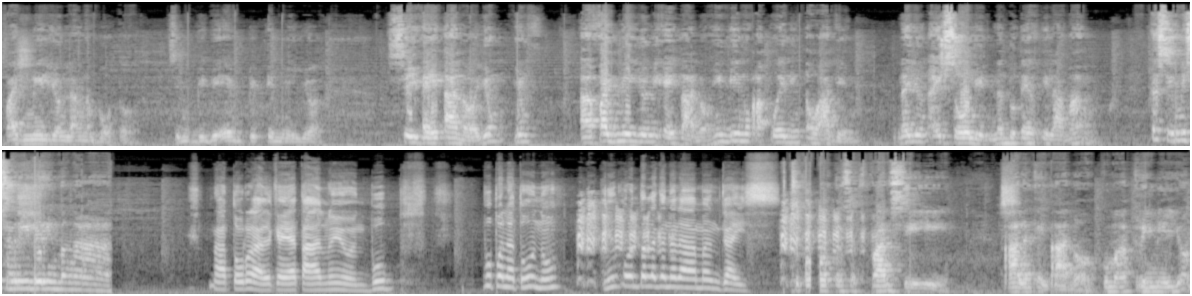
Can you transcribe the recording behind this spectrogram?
5 million lang ng boto. Si BBM, 15 million. Si Cayetano, yung, yung ah, 5 million ni Cayetano, hindi mo pa pwedeng tawagin na yun ay solid na Duterte lamang. Kasi may sarili ring mga Natural, kaya tano yun. Bob, bo pala to, no? Ko lang talaga nalaman, guys. supporters at fans si Alan Cayetano. Kung mga 3 million,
